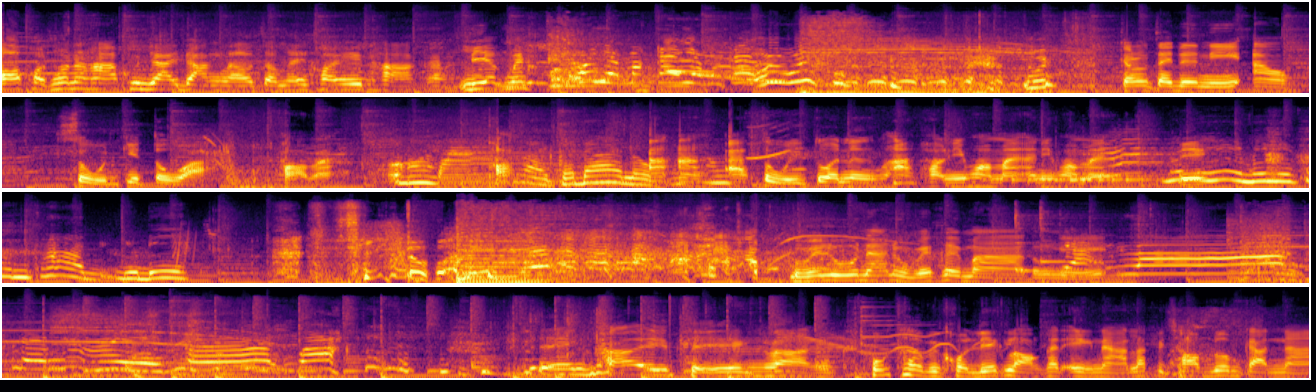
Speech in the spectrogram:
อ๋อขอโทษนะคะคุณยายดังแล้วจะไม่ค่อยทักอะเรียกไหมโอ้ยอย่ามาใกล้อย่ามาใกล้อุ๊ยกำลังใจเดือนนี้เอาศูนย์กี่ตัว พอไหม โอ้ยเท่าไหร่ก็ได้หรอกอะอะอะศูนย์อีกตัวหนึ่งอะพอนี้พอไหมอันนี้พอไหมไม่นี่มีไม่มีคุณค่าอยู่ดี สิบตัวหนูไม่รู้นะหนูไม่เคยมาตรงจะนี้ ร้องเพลงให้ เธอบ้างเพลงไทยเพลงลัง พวกเธอเป็นคนเรียกร้องกันเองนะ รับผิดชอบร่วมกันนะ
